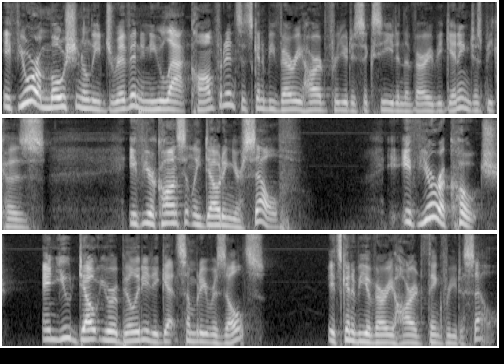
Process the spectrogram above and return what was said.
if you're emotionally driven and you lack confidence, it's going to be very hard for you to succeed in the very beginning just because if you're constantly doubting yourself, if you're a coach and you doubt your ability to get somebody results, it's going to be a very hard thing for you to sell.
